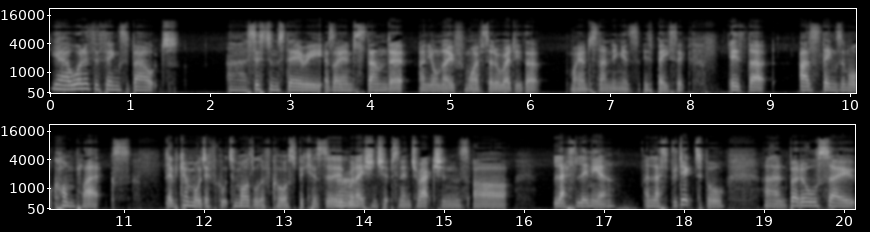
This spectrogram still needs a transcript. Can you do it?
Yeah, one of the things about uh, systems theory, as I understand it, and you'll know from what I've said already that my understanding is, is basic, is that as things are more complex, they become more difficult to model, of course, because the mm. relationships and interactions are less linear and less predictable, and, but also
